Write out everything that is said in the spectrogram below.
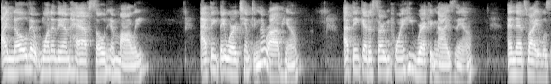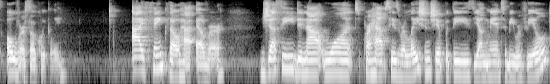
I know that one of them have sold him Molly. I think they were attempting to rob him. I think at a certain point he recognized them, and that's why it was over so quickly. I think, though, however, Jussie did not want perhaps his relationship with these young men to be revealed,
